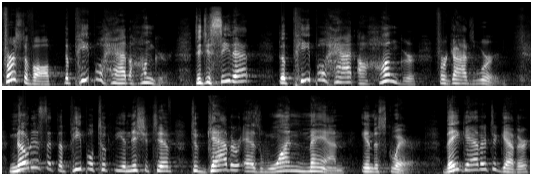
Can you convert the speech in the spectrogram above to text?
First of all, the people had a hunger. Did you see that? The people had a hunger for God's word. Notice that the people took the initiative to gather as one man in the square. They gathered together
